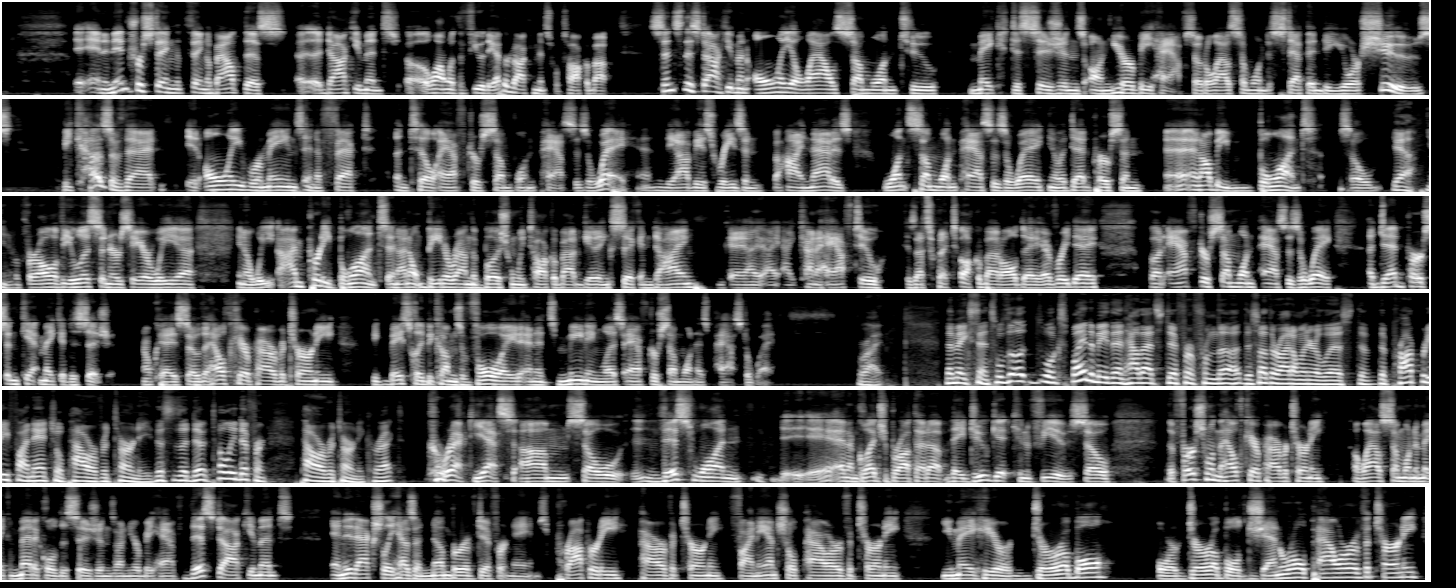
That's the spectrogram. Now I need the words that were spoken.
And an interesting thing about this uh, document, uh, along with a few of the other documents we'll talk about, since this document only allows someone to make decisions on your behalf, so it allows someone to step into your shoes, because of that, it only remains in effect until after someone passes away. And the obvious reason behind that is once someone passes away, you know, a dead person, and I'll be blunt. So, yeah, you know, for all of you listeners here, we, uh, you know, we, I'm pretty blunt and I don't beat around the bush when we talk about getting sick and dying. Okay. I, I, I kind of have to because that's what I talk about all day, every day. But after someone passes away, a dead person can't make a decision. Okay. So the healthcare power of attorney basically becomes void and it's meaningless after someone has passed away. Right. That makes sense. Well, well, explain to me then how that's different from the this other item on your list, the the property financial power of attorney. This is a di- totally different power of attorney, correct? Correct. Yes. Um, so this one, and I'm glad you brought that up. They do get confused. So the first one, the healthcare power of attorney, allows someone to make medical decisions on your behalf. This document and it actually has a number of different names property power of attorney, financial power of attorney. You may hear durable or durable general power of attorney.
